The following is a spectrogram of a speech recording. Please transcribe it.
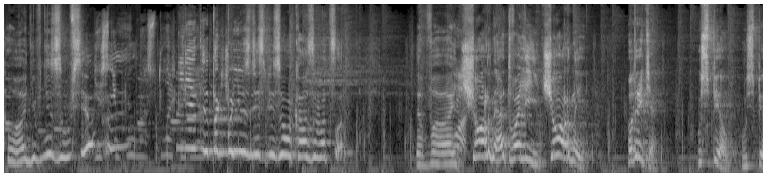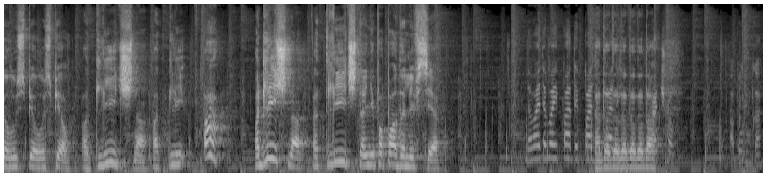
что- О, они внизу все. Я был настолько... Блин, я так боюсь здесь внизу оказываться. Давай, Вот. черный, отвали, черный. Смотрите, успел, успел, успел, успел. Отлично, отли... А, отлично, отлично, они попадали все. Давай, давай, падай, падай, Да-да-да-да-да-да. падай. Качок. Обумка.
